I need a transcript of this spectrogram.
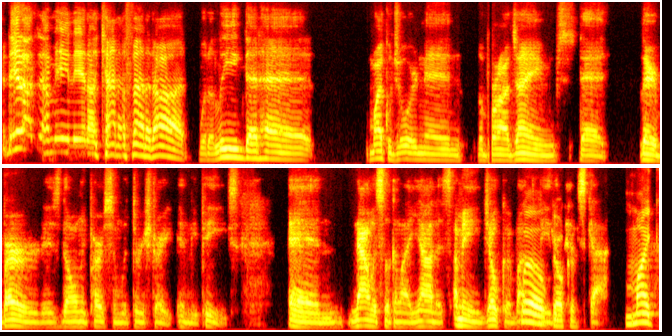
And then I, I mean, then I kind of found it odd with a league that had Michael Jordan and LeBron James that Larry Bird is the only person with three straight MVPs. And now it's looking like Giannis, I mean Joker about Well, to be Joker. the next guy. Mike,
